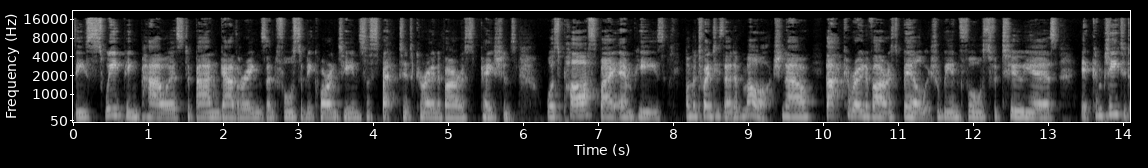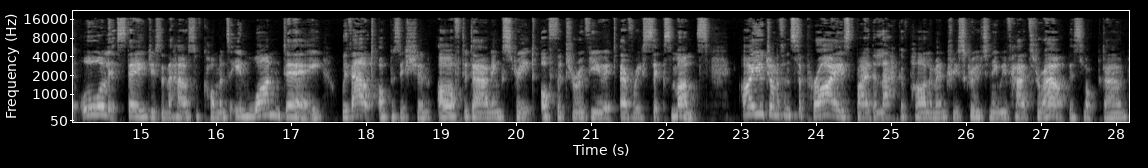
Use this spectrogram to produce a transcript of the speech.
these sweeping powers to ban gatherings and forcibly quarantine suspected coronavirus patients, was passed by MPs on the 23rd of March. Now, that coronavirus bill, which will be in force for two years, it completed all its stages in the House of Commons in one day without opposition after Downing Street offered to review it every six months. Are you, Jonathan, surprised by the lack of parliamentary scrutiny we've had throughout this lockdown?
